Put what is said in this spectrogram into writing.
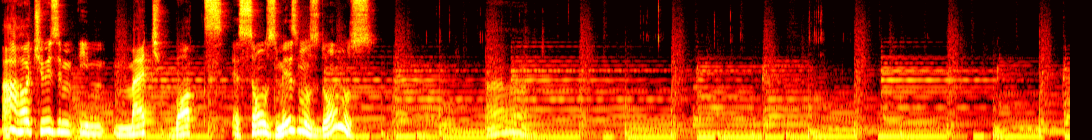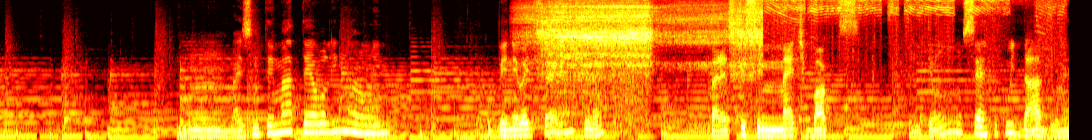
Ah, Hot Wheels e Matchbox é, são os mesmos donos? Ah. Hum, mas não tem Mattel ali não, hein? O pneu é diferente, né? Parece que esse Matchbox ele tem um certo cuidado, né?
